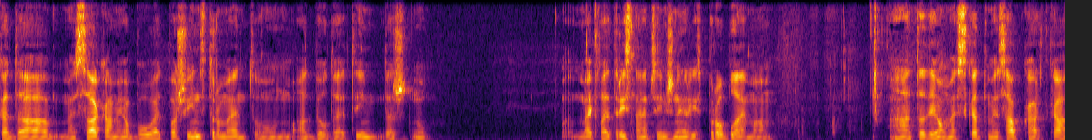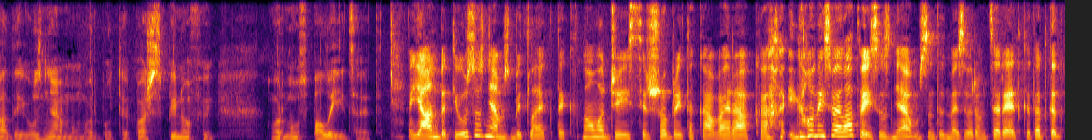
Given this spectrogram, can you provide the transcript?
kad mēs sākām jau būvēt pašu instrumentu un atbildēt, daž, nu, meklēt risinājumus inženierijas problēmām, tad jau mēs skatāmies apkārt, kādi uzņēmumi, varbūt tie paši spin-offi, var mums palīdzēt. Jā, bet jūsu uzņēmums, Bitlēka Technologies, ir šobrīd vairāk Igaunijas vai Latvijas uzņēmums. Tad mēs varam cerēt, ka tad, kad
